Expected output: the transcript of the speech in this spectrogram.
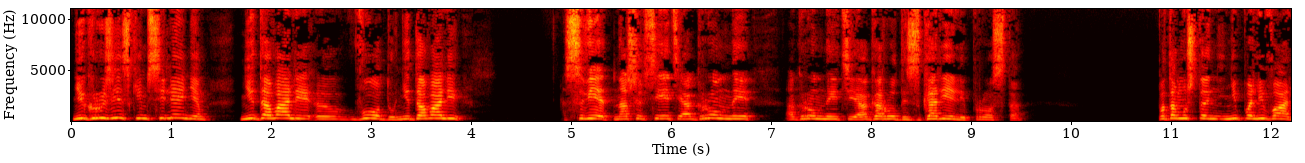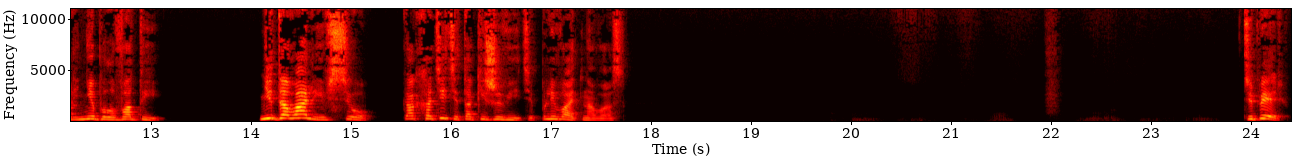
ни грузинским селениям не давали э, воду, не давали свет. Наши все эти огромные, огромные эти огороды сгорели просто. Потому что не поливали, не было воды. Не давали и все. Как хотите, так и живите. Плевать на вас. Теперь.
